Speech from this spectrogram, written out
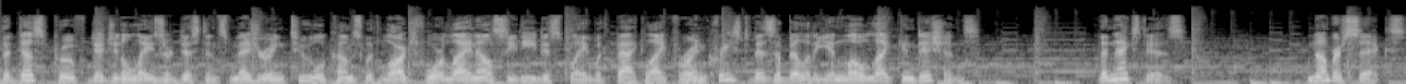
The dust-proof digital laser distance measuring tool comes with large 4-line LCD display with backlight for increased visibility in low light conditions. The next is Number 6.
